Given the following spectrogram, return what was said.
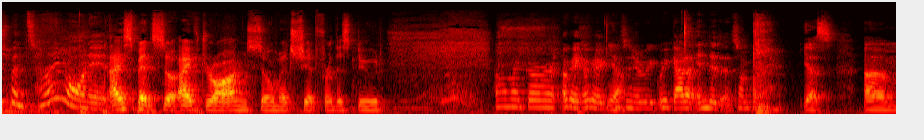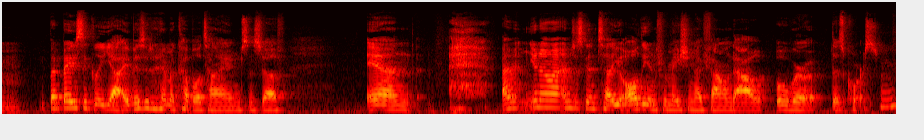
You spent time on it. I spent so I've drawn so much shit for this dude. Oh my god. Okay, okay. Yeah. Continue. We, we gotta end it at some point. Yes. Um, but basically, yeah, I visited him a couple of times and stuff. And I'm, you know, I'm just gonna tell you all the information I found out over this course. Mhm.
